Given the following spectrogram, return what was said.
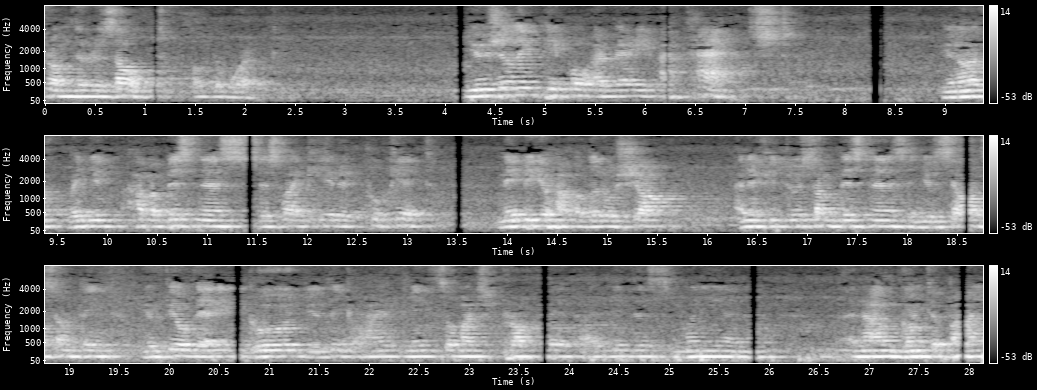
from the result of the work. Usually people are very attached. You know, when you have a business, just like here at Phuket, maybe you have a little shop, and if you do some business and you sell something, you feel very good, you think, oh, I've made so much profit, I've made this money, and, and now I'm going to buy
